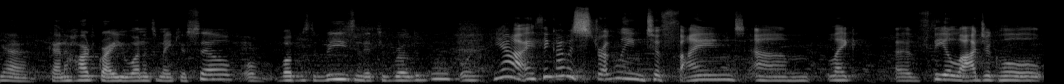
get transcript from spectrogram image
yeah, kind of hard cry you wanted to make yourself? Or what was the reason that you wrote the book? Or Yeah, I think I was struggling to find um, like a theological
